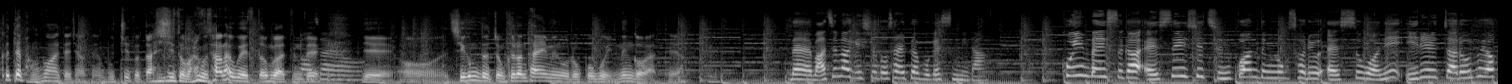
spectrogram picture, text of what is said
그때 방송할 때 제가 그냥 묻지도 따지지도 말고 사라고 했던 것 같은데 맞아요. 예, 어, 지금도 좀 그런 타이밍으로 보고 있는 것 같아요. 네, 마지막 이슈도 살펴보겠습니다. 코인베이스가 SEC 증권 등록 서류 S1이 일일자로 효력,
